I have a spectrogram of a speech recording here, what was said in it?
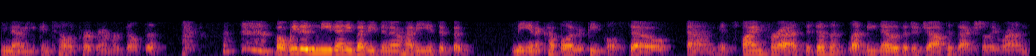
you know, you can tell a programmer built this. but we didn't need anybody to know how to use it but me and a couple other people. So um, it's fine for us. It doesn't let me know that a job has actually run.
